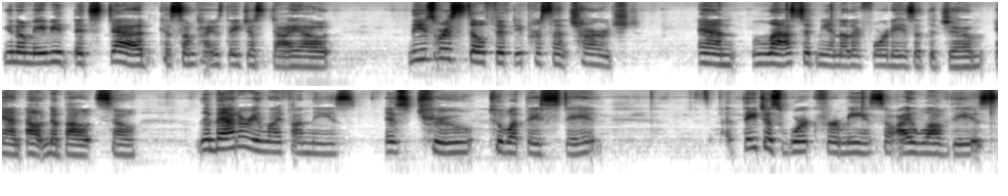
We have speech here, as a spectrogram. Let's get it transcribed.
you know, maybe it's dead because sometimes they just die out. These were still 50% charged and lasted me another four days at the gym and out and about. So the battery life on these is true to what they state they just work for me. So I love these.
